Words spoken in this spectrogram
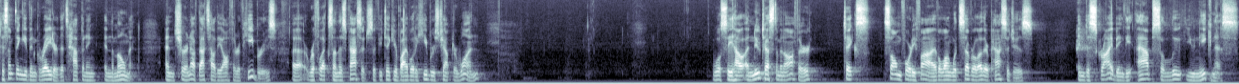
to something even greater that's happening in the moment. And sure enough, that's how the author of Hebrews uh, reflects on this passage. So if you take your Bible to Hebrews chapter 1, we'll see how a New Testament author takes Psalm 45 along with several other passages in describing the absolute uniqueness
